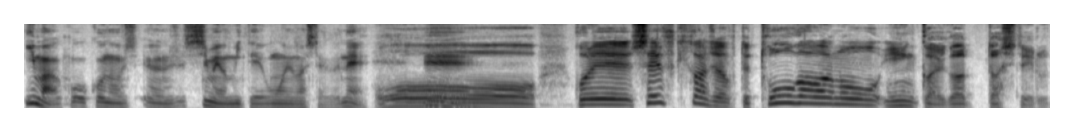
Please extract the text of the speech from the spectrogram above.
今、この紙面を見て思いましたけどね。おえー、これ、政府機関じゃなくて、党側の委員会が出している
